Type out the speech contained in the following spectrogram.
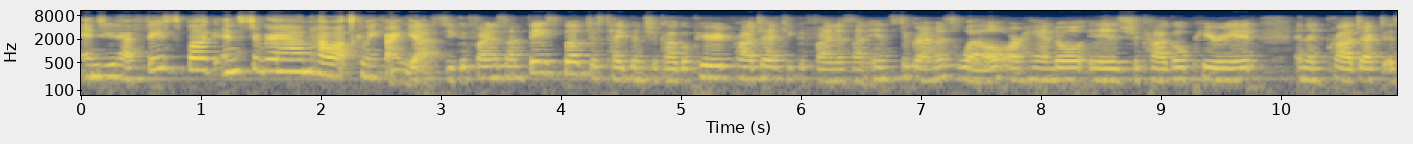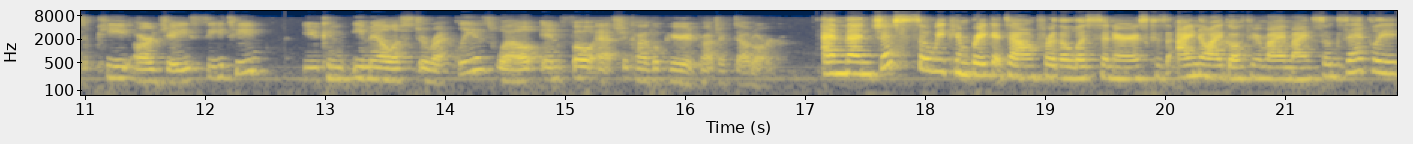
And you have Facebook, Instagram. How else can we find you? Yes, you can find us on Facebook. Just type in Chicago Period Project. You can find us on Instagram as well. Our handle is Chicago Period, and then project is PRJCT. You can email us directly as well, info at chicagoperiodproject.org. And then just so we can break it down for the listeners, because I know I go through my mind. So exactly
